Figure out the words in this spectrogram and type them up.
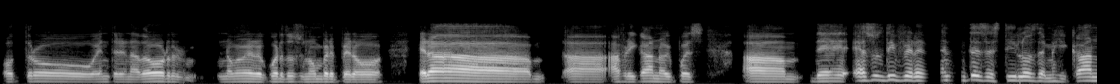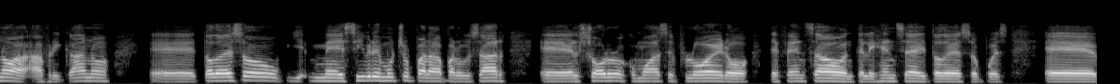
otro entrenador, no me recuerdo su nombre, pero era ah, africano y pues de esos diferentes estilos de mexicano africano, eh, todo eso me sirve mucho para, para usar eh, el chorro como hace Floyd o defensa o inteligencia y todo eso, pues eh,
